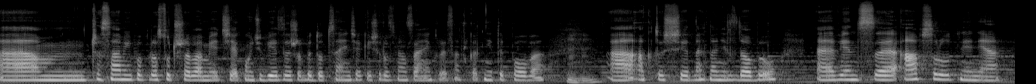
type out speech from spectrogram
um, czasami po prostu trzeba mieć jakąś wiedzę, żeby docenić jakieś rozwiązanie, które jest na przykład nietypowe, mhm. a, a ktoś się jednak na nie zdobył. E, więc e, absolutnie nie.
